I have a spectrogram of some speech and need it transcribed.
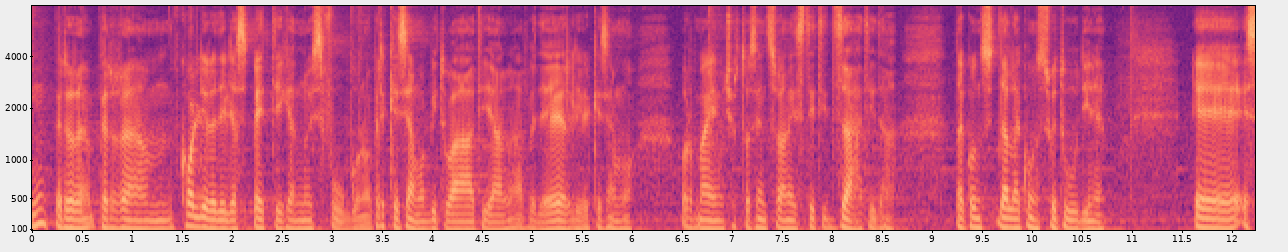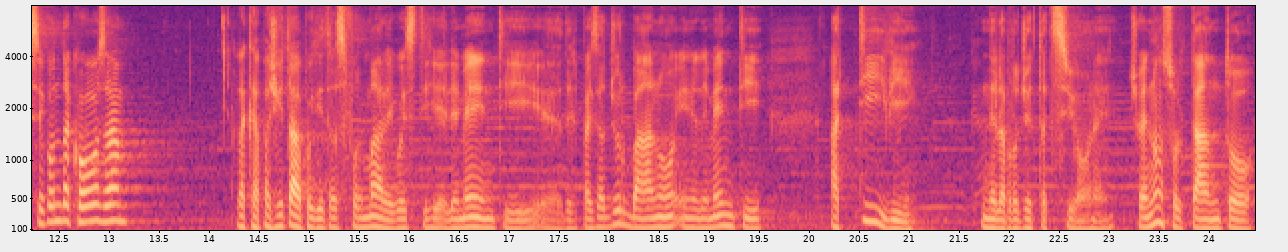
mm, per, per um, cogliere degli aspetti che a noi sfuggono, perché siamo abituati a, a vederli, perché siamo ormai in un certo senso anestetizzati da, da cons- dalla consuetudine. E, e seconda cosa, la capacità poi di trasformare questi elementi eh, del paesaggio urbano in elementi attivi nella progettazione, cioè non soltanto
